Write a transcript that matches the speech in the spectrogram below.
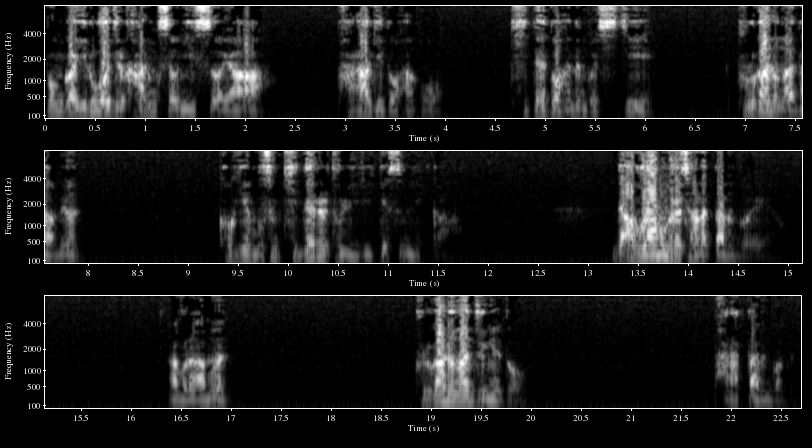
뭔가 이루어질 가능성이 있어야 바라기도 하고 기대도 하는 것이지 불가능하다면 거기에 무슨 기대를 둘 일이 있겠습니까? 근데 아브라함은 그렇지 않았다는 거예요. 아브라함은 불가능한 중에도 바랐다는 겁니다.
